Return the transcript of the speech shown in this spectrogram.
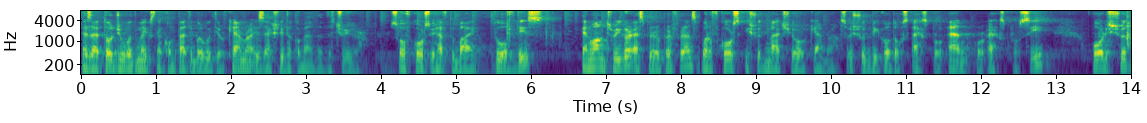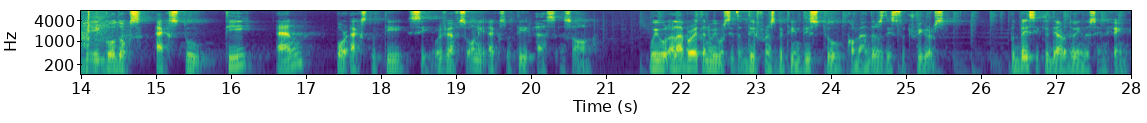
As I told you, what makes them compatible with your camera is actually the commander, the trigger. So of course you have to buy two of these and one trigger as per your preference, but of course it should match your camera. So it should be Godox X Pro N or X Pro C, or it should be Godox X2T N or X2T C, or if you have Sony X2T S and so on. We will elaborate and we will see the difference between these two commanders, these two triggers, but basically they are doing the same thing.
